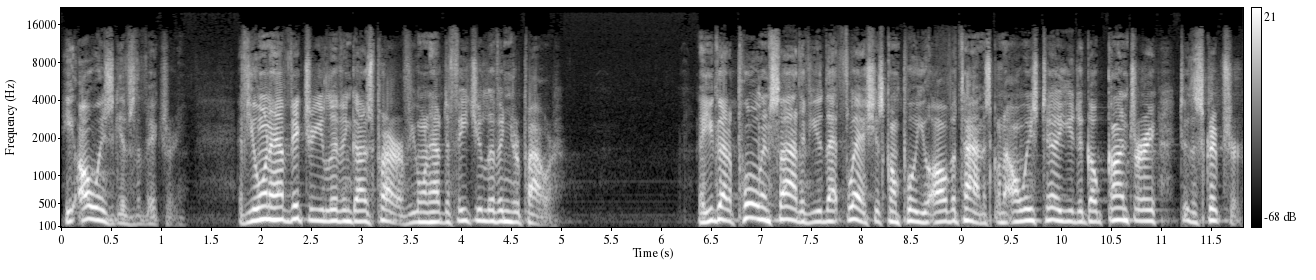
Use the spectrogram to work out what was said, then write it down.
He always gives the victory. If you want to have victory, you live in God's power. If you want to have defeat, you live in your power. Now you got to pull inside of you that flesh. It's going to pull you all the time. It's going to always tell you to go contrary to the scripture.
